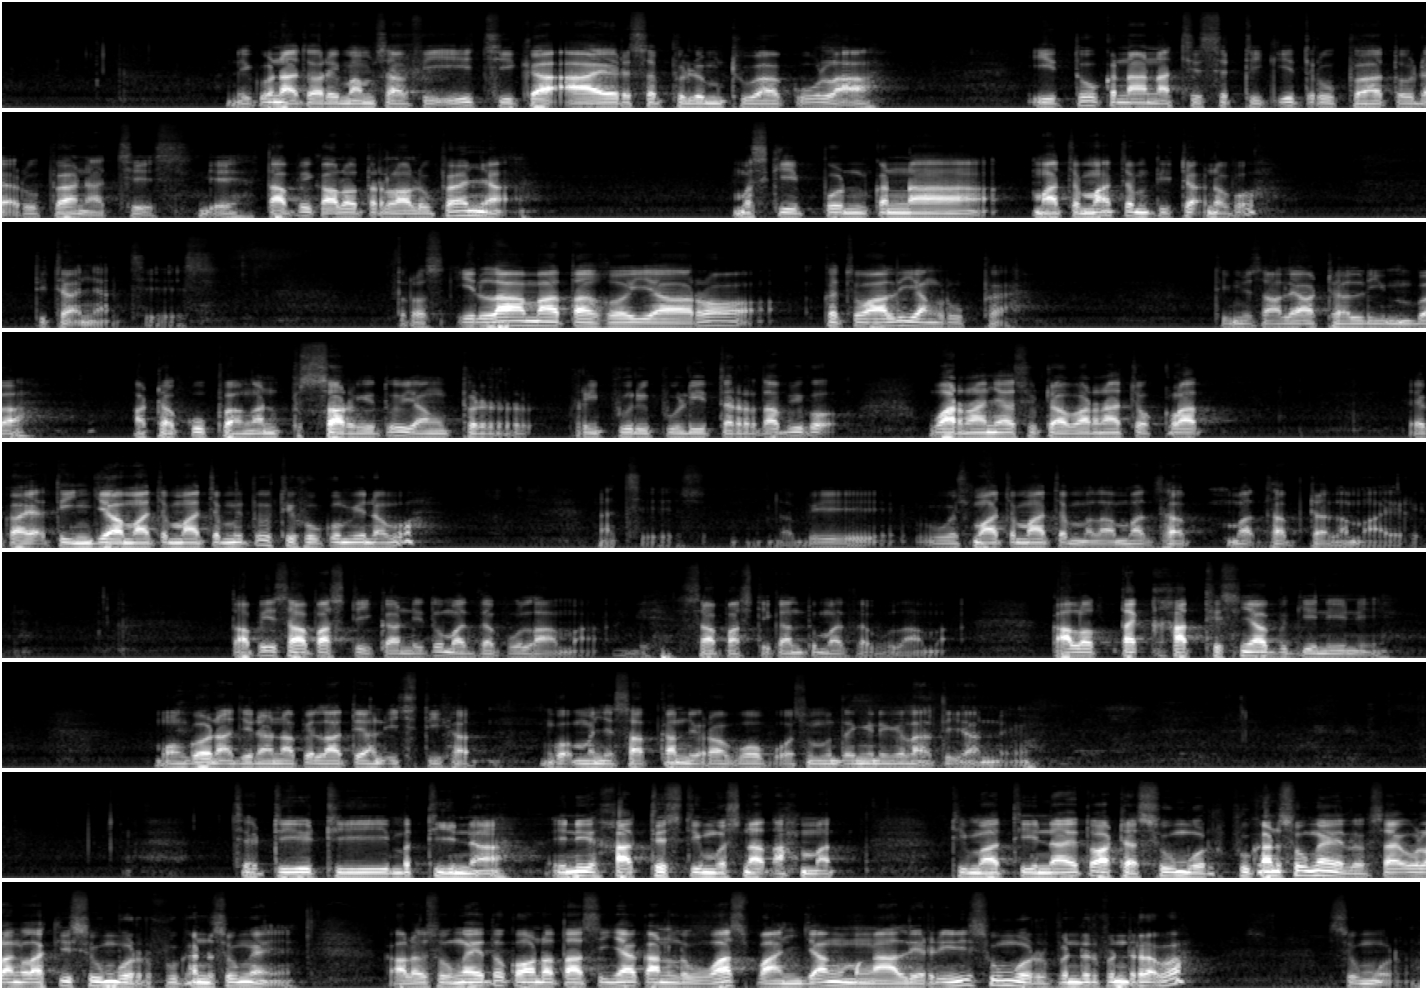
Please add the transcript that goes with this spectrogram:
Niku nak cari Imam Syafi'i, jika air sebelum dua kula itu kena najis sedikit rubah atau tidak rubah najis, ya. Tapi kalau terlalu banyak, meskipun kena macam-macam tidak nopo, tidak najis. Terus ilah mata goyaro kecuali yang rubah. Di misalnya ada limbah, ada kubangan besar gitu yang beribu-ribu liter, tapi kok warnanya sudah warna coklat, ya kayak tinja macam-macam itu dihukumi nopo najis. Tapi wis macam-macam malah madhab madhab dalam air itu. Tapi saya pastikan itu madhab ulama. Saya pastikan itu madhab ulama. Kalau teks hadisnya begini nih, monggo nak jiran napi latihan ijtihad, nggak menyesatkan ya apa-apa, sementing ini latihan. Ya. Jadi di Medina, ini hadis di Musnad Ahmad. Di Madinah itu ada sumur, bukan sungai loh. Saya ulang lagi sumur, bukan sungai. Kalau sungai itu konotasinya kan luas, panjang, mengalir. Ini sumur, bener-bener apa? Sumur.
